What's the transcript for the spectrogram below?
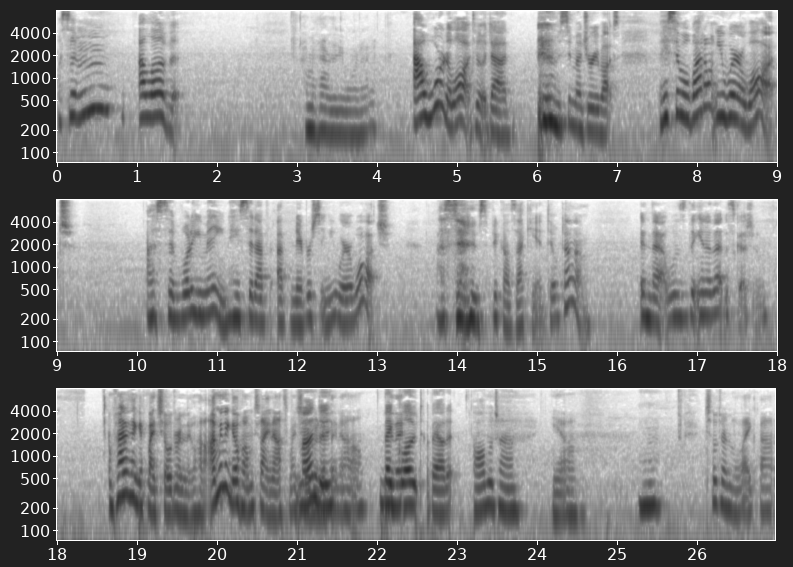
I said, mm, I love it. How many times have you worn it? I wore it a lot till it died. it's in my jewelry box. He said, Well, why don't you wear a watch? I said, What do you mean? He said, I've, I've never seen you wear a watch. I said, It's because I can't tell time. And that was the end of that discussion. I'm trying to think if my children know how. I'm going to go home tonight and ask my Mine children if they know how. They Do gloat about it all the time. Yeah. Mm-hmm. Children like that.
